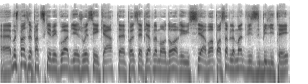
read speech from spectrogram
Euh, moi, je pense que le Parti québécois a bien joué ses cartes. Euh, Paul Saint-Pierre Plamondon a réussi à avoir passablement de visibilité.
